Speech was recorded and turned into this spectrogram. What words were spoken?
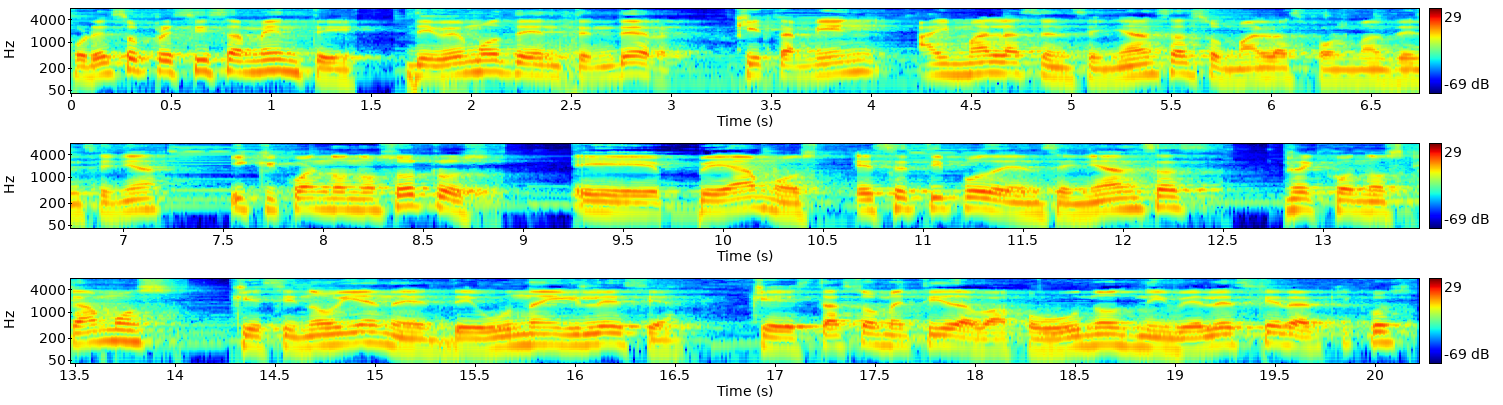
Por eso precisamente debemos de entender que también hay malas enseñanzas o malas formas de enseñar y que cuando nosotros eh, veamos ese tipo de enseñanzas reconozcamos que si no viene de una iglesia que está sometida bajo unos niveles jerárquicos,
